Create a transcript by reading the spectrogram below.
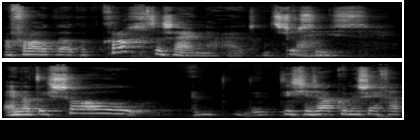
Maar vooral ook welke krachten zijn daaruit ontstaan? Precies. En dat is zo dus je zou kunnen zeggen,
